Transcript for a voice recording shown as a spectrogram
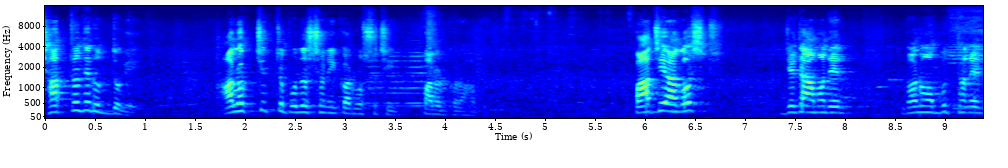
ছাত্রদের উদ্যোগে আলোকচিত্র প্রদর্শনী কর্মসূচি পালন করা হবে। পাঁচই আগস্ট, যেটা আমাদের গণ অভ্যুত্থানের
